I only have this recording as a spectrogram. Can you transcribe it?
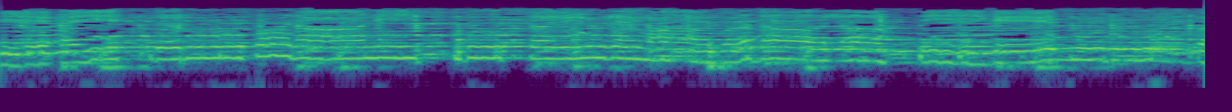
ගියේ දරූපරාණි දුක්ඛයුරේ මාවදාලා තීගේ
